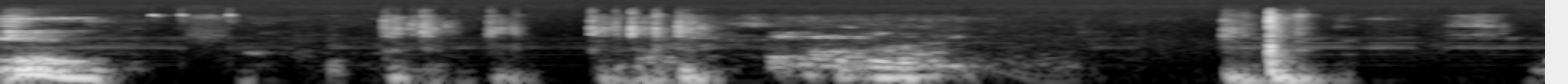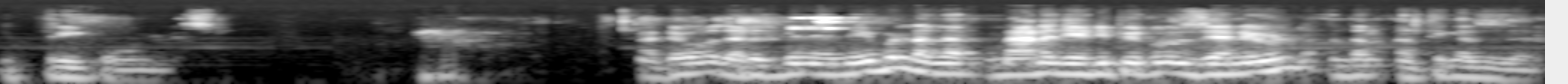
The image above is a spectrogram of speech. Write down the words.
Three quantities. Whatever that has been enabled and then manage ATP rules is enabled and then nothing else is there.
